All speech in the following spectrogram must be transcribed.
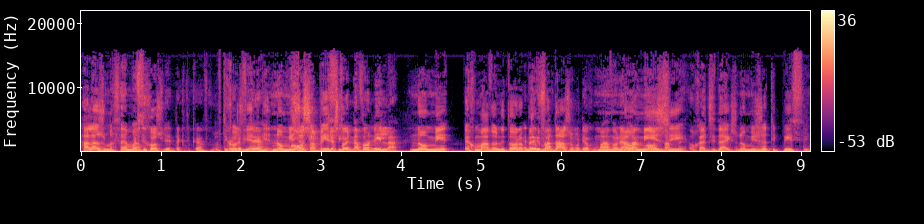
Αλλάζουμε θέμα. Ευτυχώς βγαίνει τακτικά. Ευτυχώς Τελευταία. βγαίνει. Νομίζω Γώσαμε ότι και πείθει. στο Εναδονίλα. Νομι... Έχουμε άδωνη τώρα. Ε, δεν περίμενε. φαντάζομαι ότι έχουμε άδωνη, αλλά Νομίζει δώσαμε. ο Χατζηδάκης, νομίζω ότι πείθει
